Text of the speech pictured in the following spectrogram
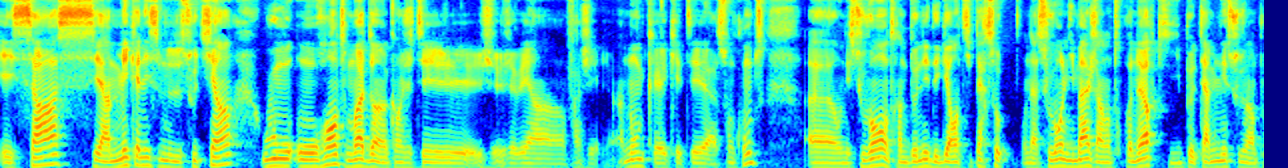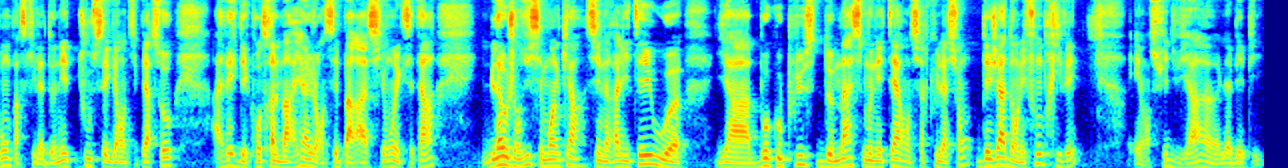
Et ça, c'est un mécanisme de soutien où on, rentre. Moi, quand j'étais, j'avais un, enfin, j'ai un oncle qui était à son compte. Euh, on est souvent en train de donner des garanties perso. On a souvent l'image d'un entrepreneur qui peut terminer sous un pont parce qu'il a donné tous ses garanties perso avec des contrats de mariage en séparation, etc. Là aujourd'hui, c'est moins le cas. C'est une réalité où euh, il y a beaucoup plus de masse monétaire en circulation, déjà dans les fonds privés et ensuite via euh, la BPI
